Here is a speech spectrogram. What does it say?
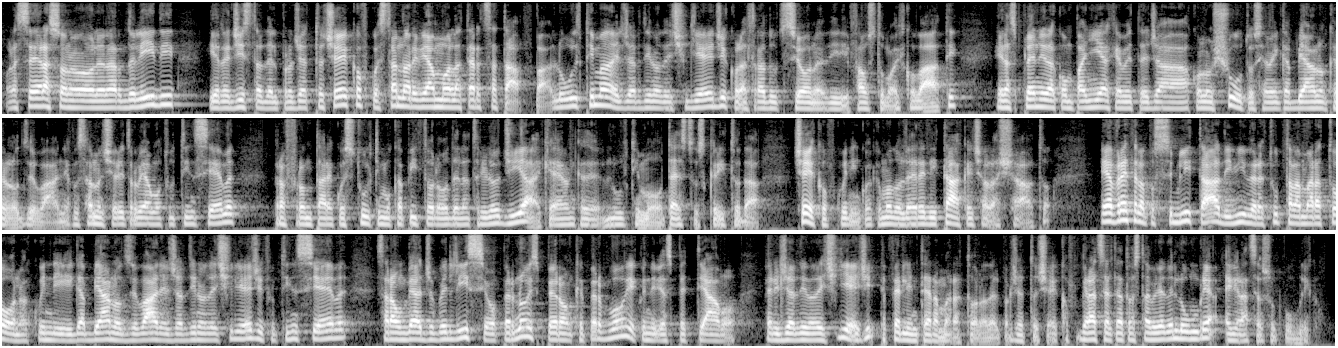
Buonasera, sono Leonardo Lidi, il regista del progetto Chekhov. Quest'anno arriviamo alla terza tappa, l'ultima, Il Giardino dei Ciliegi, con la traduzione di Fausto Malcovati e la splendida compagnia che avete già conosciuto, sia nel Gabbiano che nello Giovanni. Quest'anno ci ritroviamo tutti insieme per affrontare quest'ultimo capitolo della trilogia, che è anche l'ultimo testo scritto da Chekhov, quindi in qualche modo l'eredità che ci ha lasciato e avrete la possibilità di vivere tutta la maratona, quindi Gabbiano, Zevani e Giardino dei Ciliegi tutti insieme. Sarà un viaggio bellissimo per noi, spero anche per voi e quindi vi aspettiamo per il Giardino dei Ciliegi e per l'intera maratona del progetto Cecov. Grazie al Teatro Stabile dell'Umbria e grazie al suo pubblico.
